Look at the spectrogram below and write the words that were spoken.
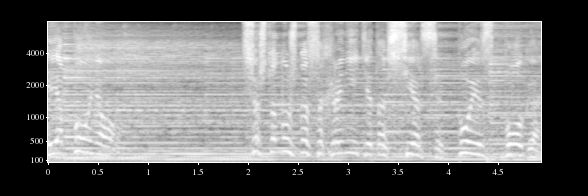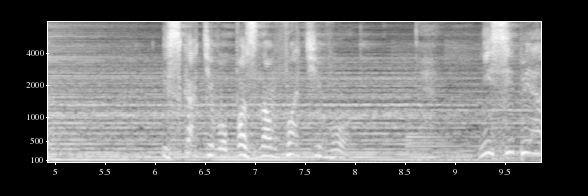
Я понял, все, что нужно сохранить, это в сердце, поиск Бога. Искать Его, познавать Его. Не себя,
